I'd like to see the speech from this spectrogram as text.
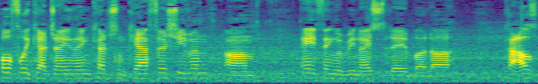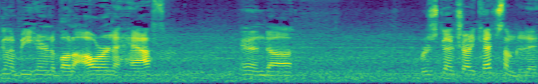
hopefully catch anything, catch some catfish even. Um, anything would be nice today, but uh, Kyle's gonna be here in about an hour and a half, and uh, we're just gonna try to catch some today.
